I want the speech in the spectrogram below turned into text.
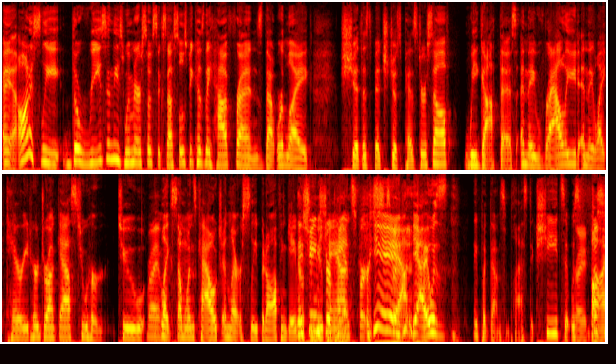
I honestly, the reason these women are so successful is because they have friends that were like, "Shit, this bitch just pissed herself. We got this," and they rallied and they like carried her drunk ass to her to Right. like someone's couch and let her sleep it off and gave They her some changed new her pants first. Yeah, yeah, yeah. It was. They put down some plastic sheets. It was Right. fine. Just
